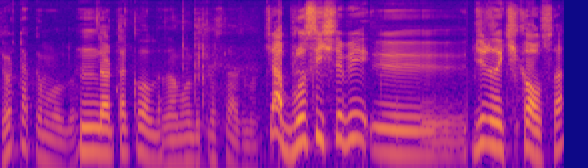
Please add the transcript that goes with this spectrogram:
4 dakika mı oldu? Hı, 4 dakika O oldu. zaman bunun bitmesi lazım. ha. Ya burası işte bir e, bir dakika olsa.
